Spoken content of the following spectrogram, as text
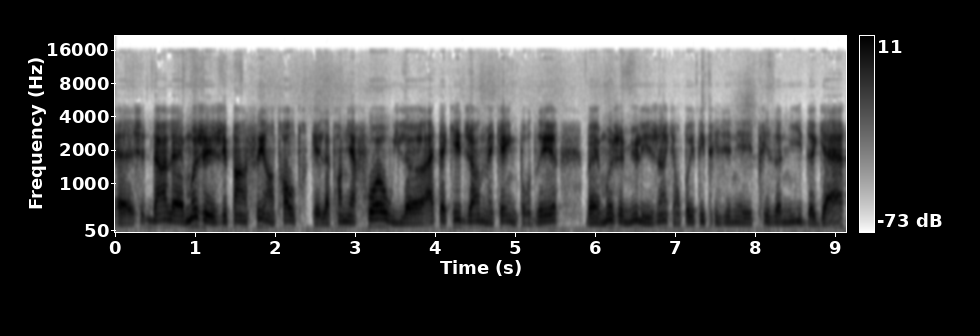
Euh, dans la, moi, j'ai pensé, entre autres, que la première fois où il a attaqué John McCain pour dire, ben moi, j'aime mieux les gens qui n'ont pas été prisonniers, prisonniers de guerre,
